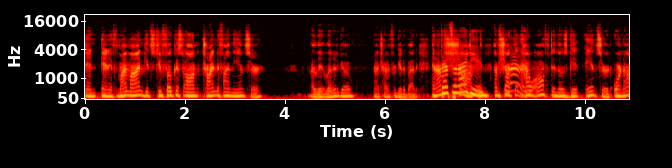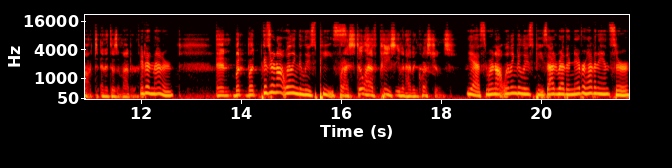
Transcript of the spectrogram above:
and and if my mind gets too focused on trying to find the answer, I let, it go. And I try to forget about it, and I'm That's what. I do. I'm shocked at how often those get answered or not, and it doesn't matter. It doesn't matter. And but but because we're not willing to lose peace. but I still have peace even having questions. Yes, we're not willing to lose peace. I'd rather never have an answer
